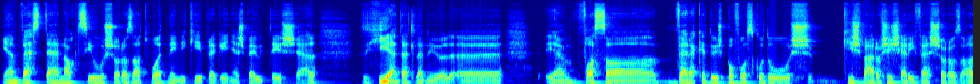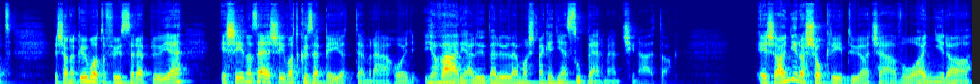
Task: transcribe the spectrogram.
ilyen western akciósorozat volt némi képregényes beütéssel, ez hihetetlenül ö, ilyen fasza, verekedős, pofoszkodós, kisvárosi serifes sorozat, és annak ő volt a főszereplője, és én az első évad közepén jöttem rá, hogy ja, várjál ő belőle, most meg egy ilyen Superman csináltak. És annyira sokrétű a csávó, annyira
